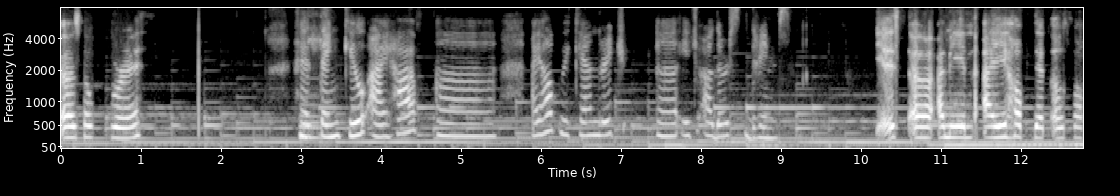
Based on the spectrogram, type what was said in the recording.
uh, so great. Thank you. I have. Uh, I hope we can reach uh, each other's dreams. Yes, uh, I mean, I hope that also.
